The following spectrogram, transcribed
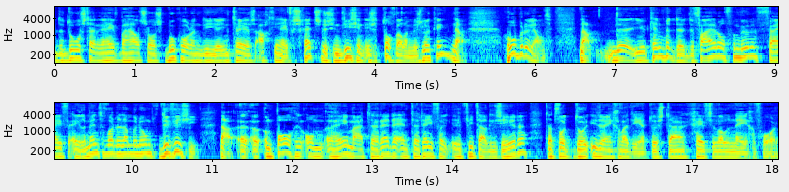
de doelstellingen heeft behaald zoals Boekhoorn die in 2018 heeft geschetst. Dus in die zin is het toch wel een mislukking. Nou, hoe briljant? Nou, de, je kent me, de, de Vijf elementen worden dan benoemd. De visie. Nou, uh, een poging om HEMA te redden en te revitaliseren. Dat wordt door iedereen gewaardeerd. Dus daar geeft hij wel een negen voor.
